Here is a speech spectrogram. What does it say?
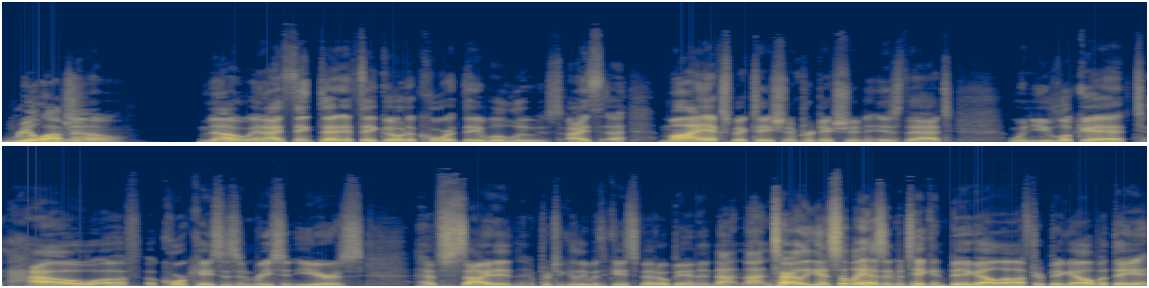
real option? No. No, and I think that if they go to court, they will lose. I, uh, my expectation and prediction is that when you look at how uh, court cases in recent years, have sided, particularly with the case of Ed O'Bannon. Not not entirely. The NCAA hasn't been taking big L after big L, but they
